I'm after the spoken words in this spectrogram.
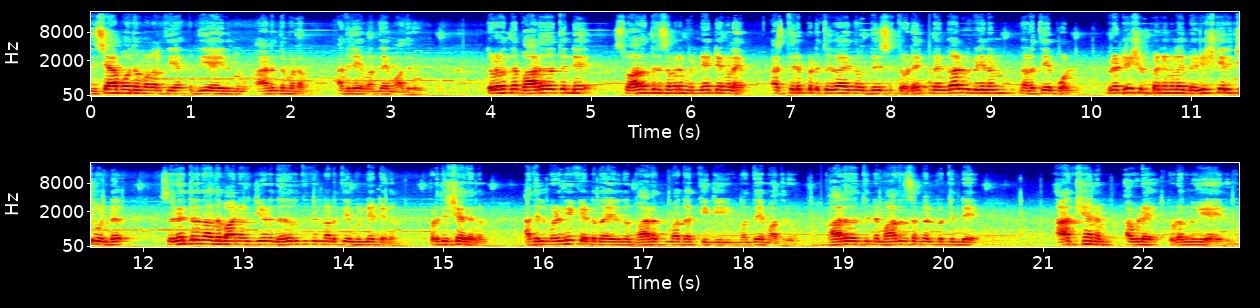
ദിശാബോധം വളർത്തിയ കൃതിയായിരുന്നു ആനന്ദമഠം അതിലെ വന്ദേ മാതൃവും. തുടർന്ന് ഭാരതത്തിന്റെ സ്വാതന്ത്ര്യ സമര മുന്നേറ്റങ്ങളെ അസ്ഥിരപ്പെടുത്തുക എന്ന ഉദ്ദേശത്തോടെ ബംഗാൾ വിഭജനം നടത്തിയപ്പോൾ ബ്രിട്ടീഷ് ഉൽപ്പന്നങ്ങളെ ബഹിഷ്കരിച്ചുകൊണ്ട് സുരേന്ദ്രനാഥ് ബാനർജിയുടെ നേതൃത്വത്തിൽ നടത്തിയ മുന്നേറ്റങ്ങൾ പ്രതിഷേധങ്ങൾ അതിൽ മുഴങ്ങിക്കേട്ടതായിരുന്നു ഭാരത് മാതാ കി ജിയും വന്ദേ മാതരവും. ഭാരതത്തിന്റെ മാതൃസങ്കല്പത്തിന്റെ ആഖ്യാനം അവിടെ തുടങ്ങുകയായിരുന്നു.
